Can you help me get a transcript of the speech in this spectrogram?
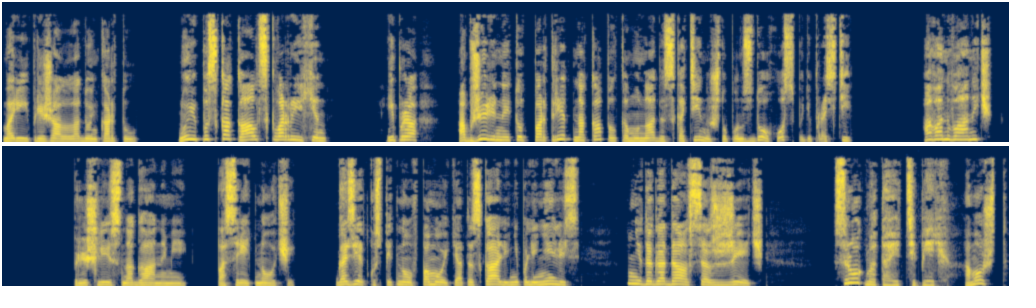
Мария прижала ладонь к рту. Ну и поскакал Скворыхин. И про Обжиренный тот портрет накапал кому надо, скотина, чтоб он сдох, Господи, прости. А Ван Ваныч? Пришли с наганами посредь ночи. Газетку с пятном в помойке отыскали, не поленились. Не догадался сжечь. Срок мотает теперь, а может,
